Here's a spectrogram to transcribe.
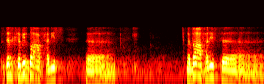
في التاريخ الكبير ضعف حديث آه، ضعف حديث آه،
